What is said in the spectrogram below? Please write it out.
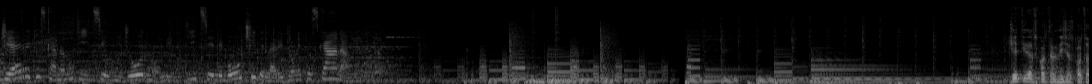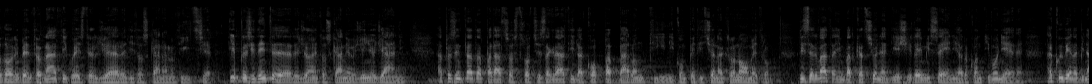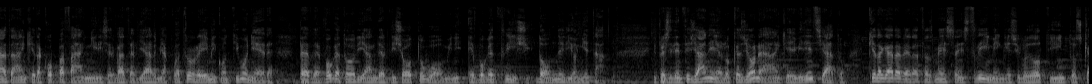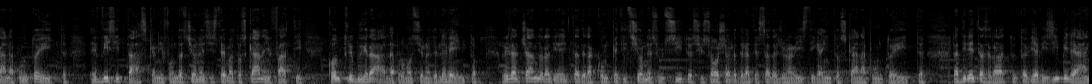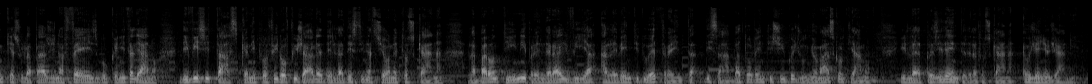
GR Toscana Notizie, ogni giorno le notizie e le voci della regione toscana. Gentili ascoltatrici e ascoltatori, bentornati, questo è il GR di Toscana Notizie. Il presidente della regione toscana Eugenio Giani ha presentato a Palazzo Strozzi Sagrati la Coppa Barontini, competizione a cronometro, riservata a imbarcazioni a 10 remi senior con timoniere, a cui viene abbinata anche la Coppa Fagni, riservata agli armi a 4 remi con timoniere per vogatori under 18 uomini e vogatrici donne di ogni età. Il presidente Gianni nell'occasione ha anche evidenziato che la gara verrà trasmessa in streaming sui prodotti intoscana.it e Visit Tascani, Fondazione Sistema Toscana, infatti contribuirà alla promozione dell'evento, rilanciando la diretta della competizione sul sito e sui social della testata giornalistica intoscana.it. La diretta sarà tuttavia visibile anche sulla pagina Facebook in italiano di Visit Tascani, profilo ufficiale della destinazione toscana. La Barontini prenderà il via alle 22.30 di sabato 25 giugno, ma ascoltiamo il presidente della Toscana, Eugenio Gianni.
